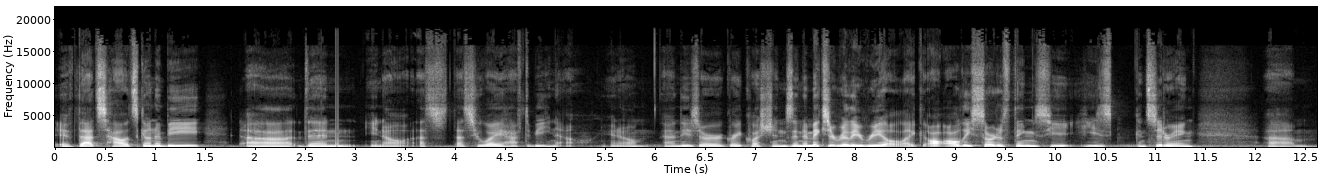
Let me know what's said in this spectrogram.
If that's how it's going to be, uh, then, you know, that's, that's who I have to be now, you know? And these are great questions. And it makes it really real. Like all, all these sort of things he, he's considering, um,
